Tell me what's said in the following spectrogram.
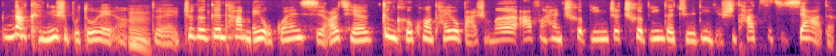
那肯定是不对啊！嗯，对，这个跟他没有关系，而且更何况他又把什么阿富汗撤兵，这撤兵的决定也是他自己下的。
